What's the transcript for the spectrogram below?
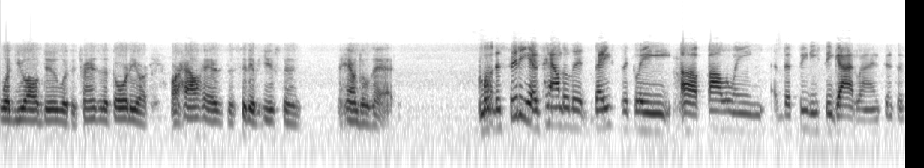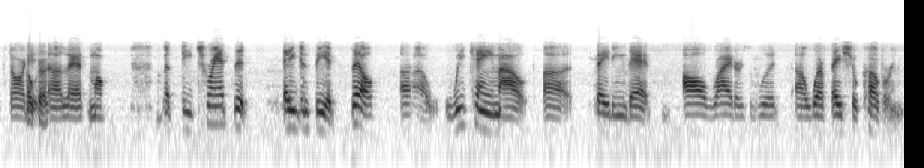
what you all do with the transit authority, or or how has the city of Houston handled that? Well, the city has handled it basically uh, following the CDC guidelines since it started okay. uh, last month. But the transit agency itself, uh, we came out uh, stating that all riders would uh, wear facial coverings,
